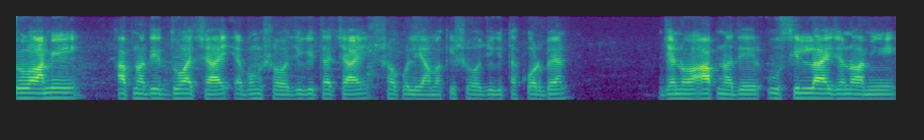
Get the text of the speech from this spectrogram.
তো আমি আপনাদের দোয়া চাই এবং সহযোগিতা চাই, সকলেই আমাকে সহযোগিতা করবেন। যেন আপনাদের উসিল্লায় যেন আমি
